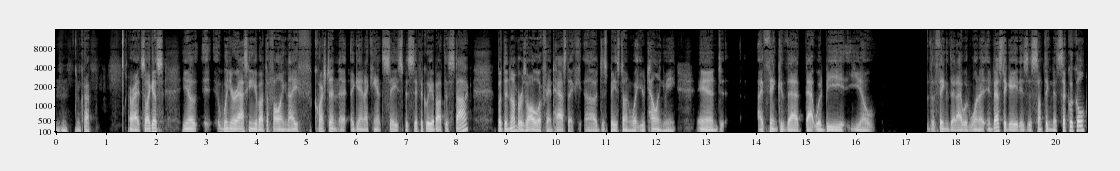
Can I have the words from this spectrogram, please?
Mm-hmm. Okay. All right. So I guess, you know, when you're asking about the falling knife question, again, I can't say specifically about the stock, but the numbers all look fantastic, uh, just based on what you're telling me. And I think that that would be, you know, the thing that I would want to investigate is this something that's cyclical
